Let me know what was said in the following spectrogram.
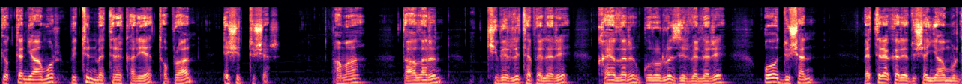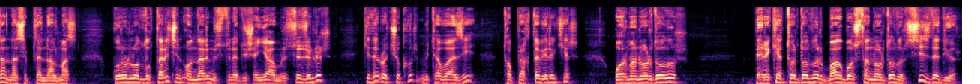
gökten yağmur bütün metrekareye toprağın eşit düşer. Ama dağların kibirli tepeleri, kayaların gururlu zirveleri o düşen metrekareye düşen yağmurdan nasiplerini almaz. Gururlu oldukları için onların üstüne düşen yağmur süzülür. Gider o çukur mütevazi toprakta birikir. Orman orada olur. Bereket orada olur. Bağ bostan orada olur. Siz de diyor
